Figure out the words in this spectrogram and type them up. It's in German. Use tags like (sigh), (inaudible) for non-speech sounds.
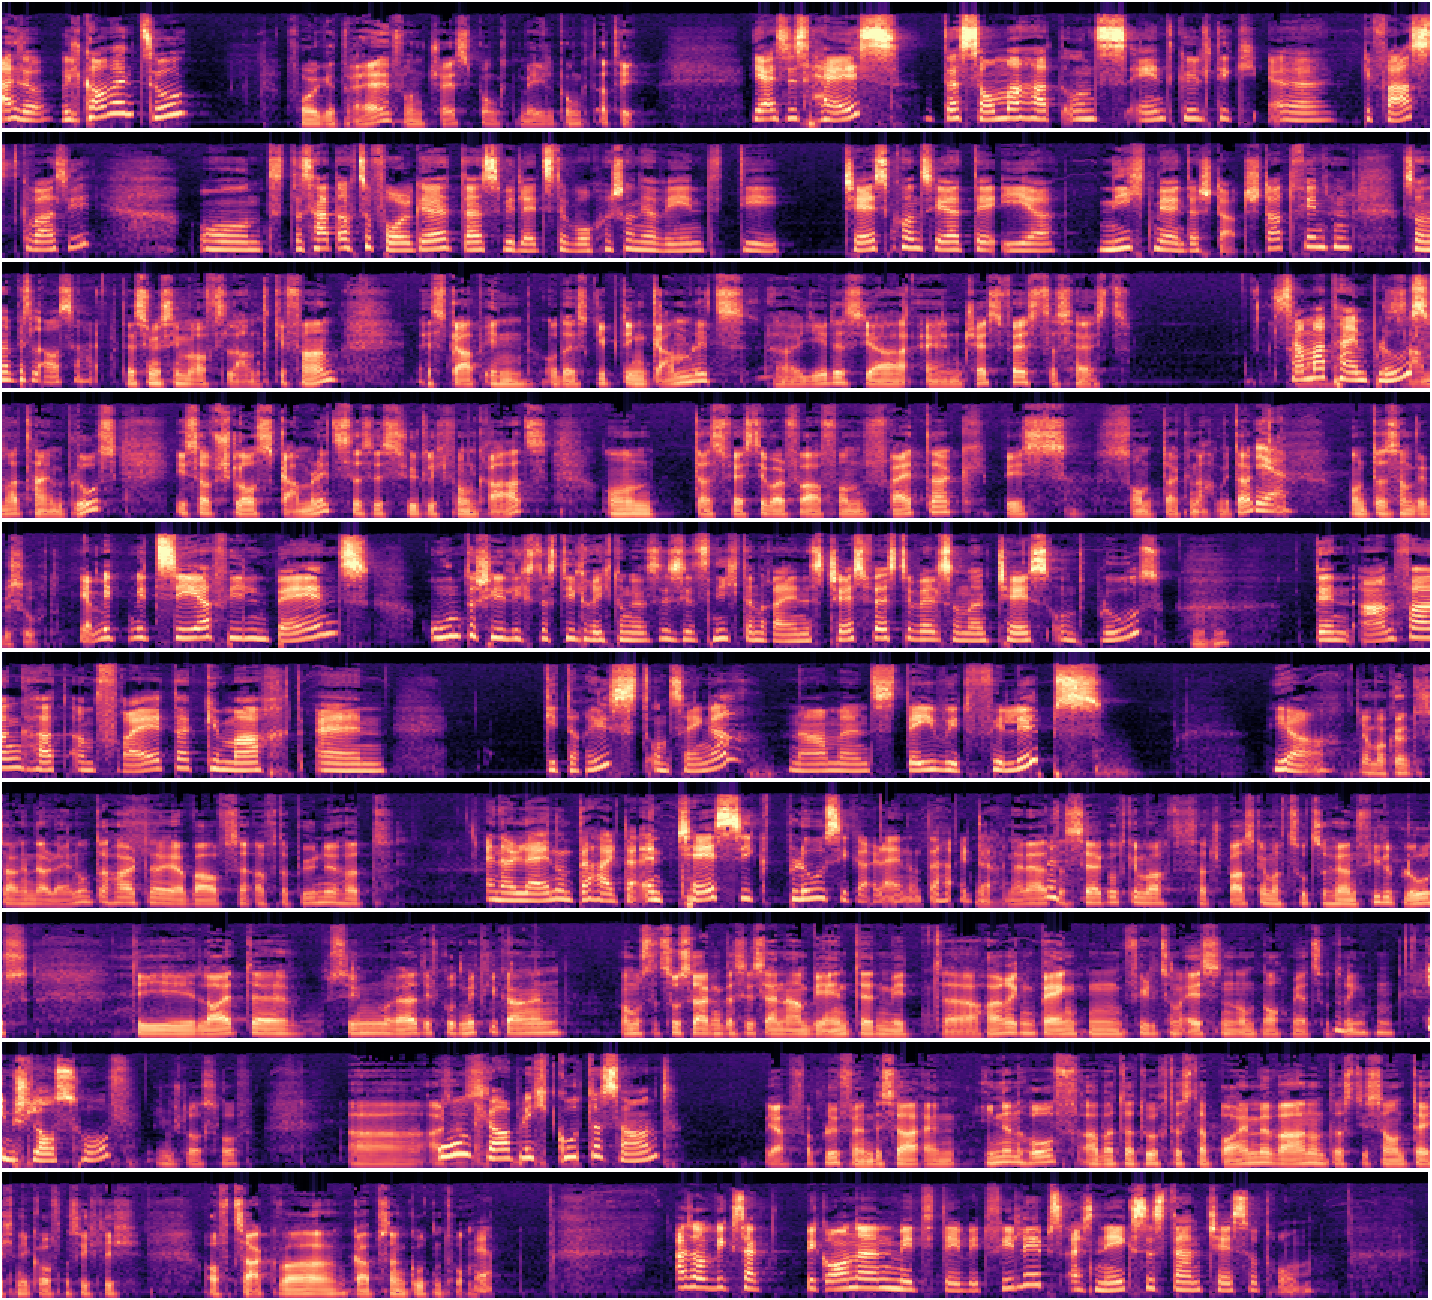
Also, willkommen zu Folge 3 von chess.mail.at. Ja, es ist heiß. Der Sommer hat uns endgültig äh, gefasst quasi. Und das hat auch zur Folge, dass, wie letzte Woche schon erwähnt, die Jazzkonzerte eher nicht mehr in der Stadt stattfinden, sondern ein bisschen außerhalb. Deswegen sind wir aufs Land gefahren. Es gab in oder es gibt in Gamlitz äh, jedes Jahr ein Jazzfest, das heißt Summertime Blues. Summertime Blues ist auf Schloss Gamlitz, das ist südlich von Graz und das Festival war von Freitag bis Sonntagnachmittag. Ja. Und das haben wir besucht. Ja, mit, mit sehr vielen Bands unterschiedlichster Stilrichtungen. Es ist jetzt nicht ein reines Jazzfestival, sondern Jazz und Blues. Mhm. Den Anfang hat am Freitag gemacht ein Gitarrist und Sänger namens David Phillips. Ja. Ja, man könnte sagen, ein Alleinunterhalter. Er war auf, auf der Bühne, hat. Ein Alleinunterhalter, ein jazzig, bluesiger Alleinunterhalter. Ja, nein, er hat das sehr gut gemacht. Es hat Spaß gemacht zuzuhören. Viel Blues. Die Leute sind relativ gut mitgegangen. Man muss dazu sagen, das ist ein Ambiente mit äh, heurigen Bänken, viel zum Essen und noch mehr zu trinken. Im Schlosshof. Im Schlosshof. Äh, also Unglaublich guter Sound. Ja, verblüffend. Das war ein Innenhof, aber dadurch, dass da Bäume waren und dass die Soundtechnik offensichtlich auf Zack war, gab es einen guten Ton. Ja. Also wie gesagt, begonnen mit David Phillips, als nächstes dann Jessodrom.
